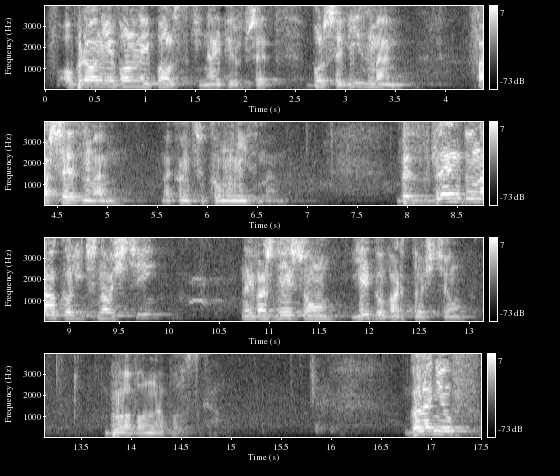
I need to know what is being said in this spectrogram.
w obronie wolnej Polski, najpierw przed bolszewizmem, faszyzmem, na końcu komunizmem. Bez względu na okoliczności, najważniejszą jego wartością była wolna Polska. Goleniów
